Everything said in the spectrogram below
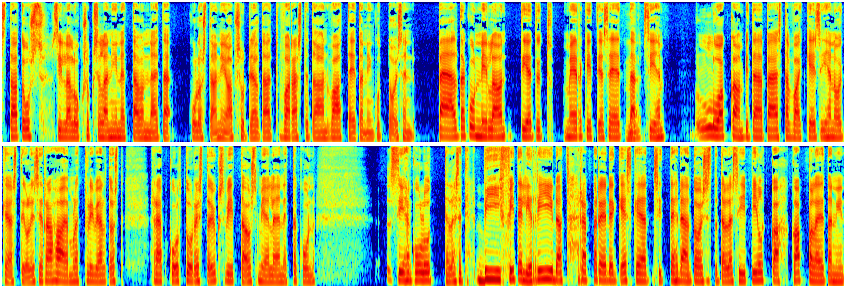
status sillä luksuksella niin, että on näitä, kuulostaa niin absurdelta, että varastetaan vaatteita niin kuin toisen päältä, kun niillä on tietyt merkit ja se, että mm. siihen luokkaan pitää päästä, vaikkei siihen oikeasti olisi rahaa. Ja mulle tuli vielä tuosta rap-kulttuurista yksi viittaus mieleen, että kun – siihen kuuluu tällaiset beefit eli riidat räppäreiden kesken ja sitten tehdään toisesta tällaisia pilkkakappaleita, niin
